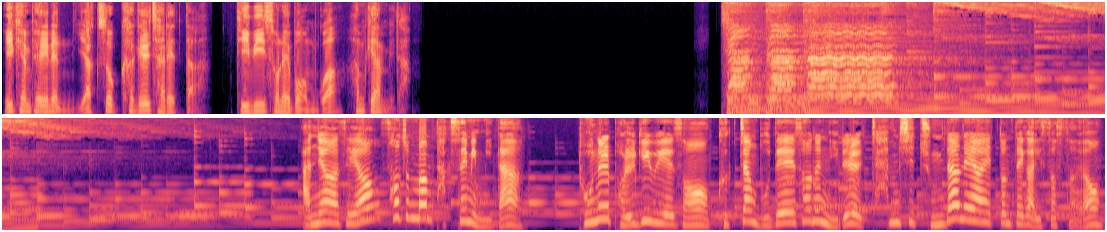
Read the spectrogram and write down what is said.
이 캠페인은 약속하길 잘했다. DB손해보험과 함께합니다. 잠깐만 안녕하세요. 서준만 박쌤입니다. 돈을 벌기 위해서 극장 무대에 서는 일을 잠시 중단해야 했던 때가 있었어요.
